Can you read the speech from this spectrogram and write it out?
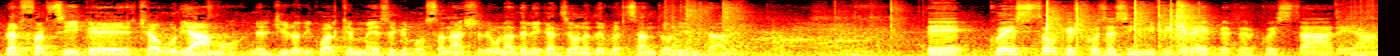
per far sì che ci auguriamo nel giro di qualche mese che possa nascere una delegazione del versante orientale. E questo che cosa significherebbe per quest'area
